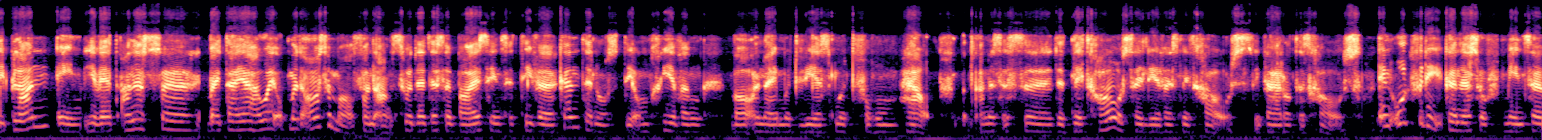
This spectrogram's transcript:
die plan en jy weet anders uh, by tye hou hy op met asemhaal van angs. So dit is 'n baie sensitiewe kind in ons die omgewing waarin hy moet wees moet vir hom help. Anders is uh, dit net chaos, sy lewe is net chaos. Die wêreld is chaos. En ook vir die kinders of mense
